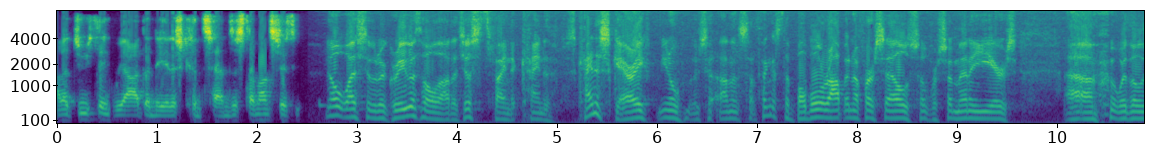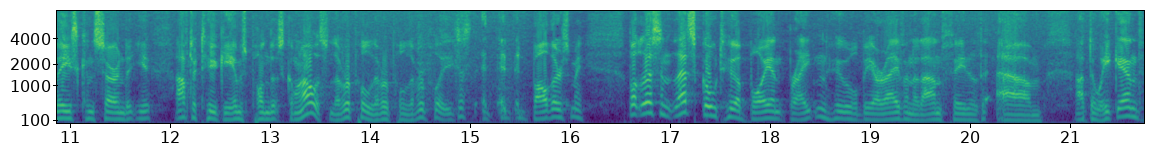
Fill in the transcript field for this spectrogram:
And I do think we are the nearest contenders to Man City. No, West, I would agree with all that. I just find it kind of kind of scary, you know. And I think it's the bubble wrapping of ourselves over so many years. Um, with the least concerned that you after two games pundits going oh it's Liverpool Liverpool Liverpool it just it, it, it bothers me but listen, let's go to a buoyant Brighton who will be arriving at Anfield um, at the weekend.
